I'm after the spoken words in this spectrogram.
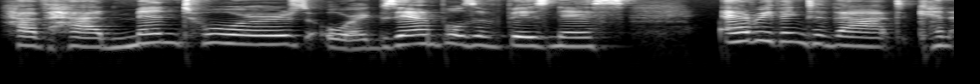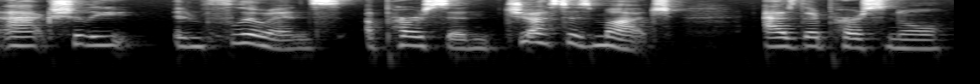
have had mentors or examples of business, everything to that can actually influence a person just as much as their personal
